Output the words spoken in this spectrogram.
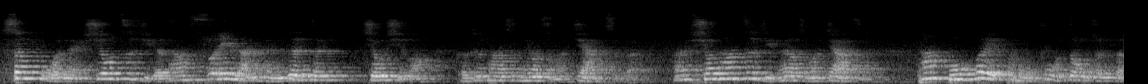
声闻呢修自己的，他虽然很认真修行哦，可是他是没有什么价值的。他修他自己，他有什么价值？他不会普覆众生的。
